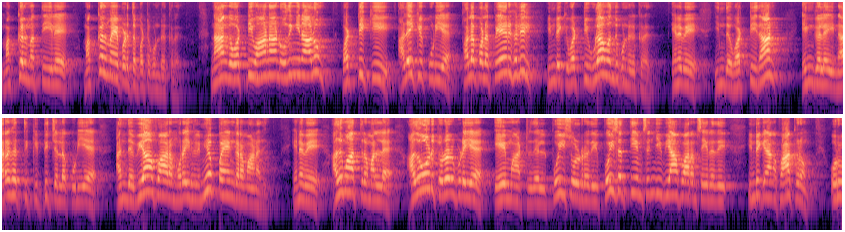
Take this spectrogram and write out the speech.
மக்கள் மத்தியிலே மக்கள் மயப்படுத்தப்பட்டு கொண்டிருக்கிறது. நாங்கள் வட்டி வானாண்டு ஒதுங்கினாலும் வட்டிக்கு அழைக்கக்கூடிய பல பல பேர்களில் இன்றைக்கு வட்டி உலா வந்து கொண்டிருக்கிறது. எனவே இந்த வட்டி தான் எங்களை நரகத்துக்கு இட்டு செல்லக்கூடிய அந்த வியாபார முறைகள் மிக பயங்கரமானது. எனவே அது மாத்திரமல்ல அதோடு தொடர்புடைய ஏமாற்றுதல் பொய் சொல்கிறது பொய் சத்தியம் செஞ்சு வியாபாரம் செய்கிறது இன்றைக்கு நாங்கள் பார்க்குறோம். ஒரு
